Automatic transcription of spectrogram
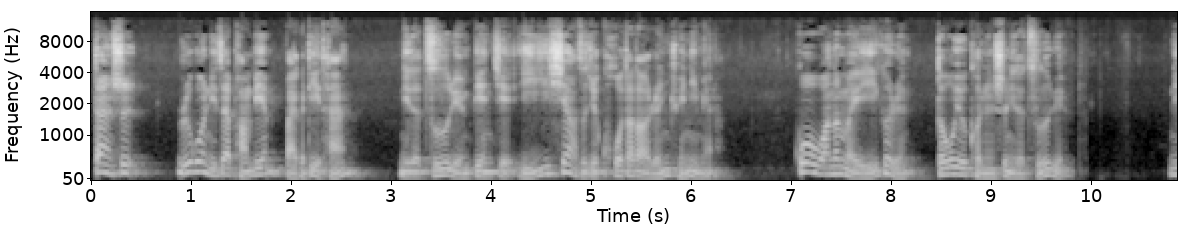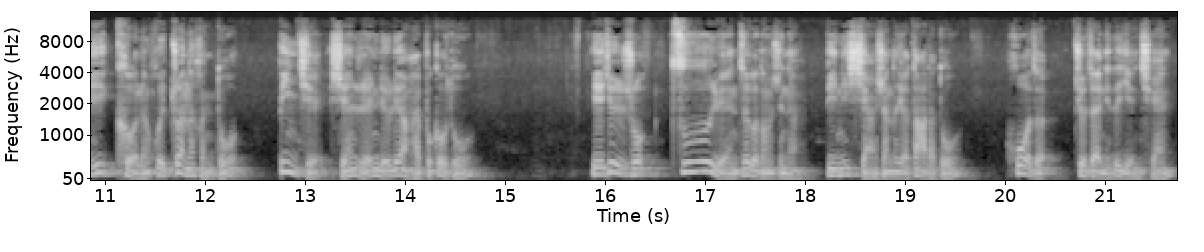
但是如果你在旁边摆个地摊，你的资源边界一下子就扩大到人群里面了。过往的每一个人都有可能是你的资源，你可能会赚的很多，并且嫌人流量还不够多。也就是说，资源这个东西呢，比你想象的要大得多，或者就在你的眼前，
